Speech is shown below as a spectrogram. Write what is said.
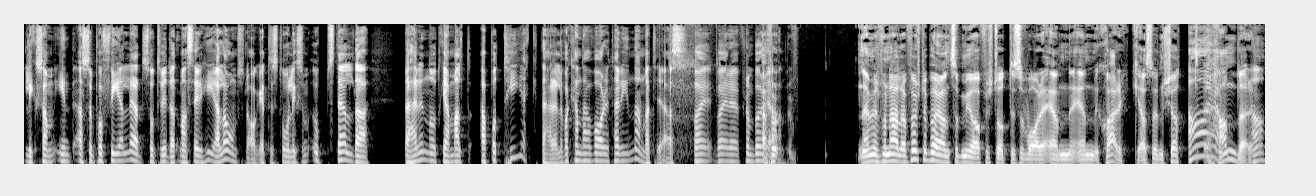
liksom, in, alltså på fel led så tillvida att man ser hela omslaget. Det står liksom uppställda, det här är något gammalt apotek det här, eller vad kan det ha varit här innan Mattias? Vad är, vad är det från början? Ja, för- Nej, men från allra första början som jag har förstått det så var det en, en skärk, alltså en Ah, ja.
